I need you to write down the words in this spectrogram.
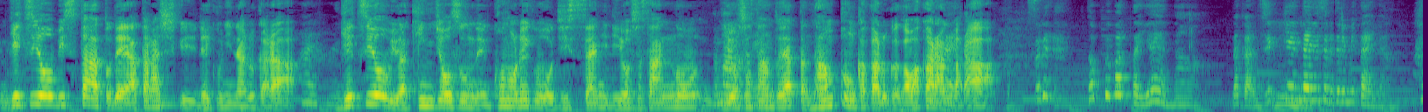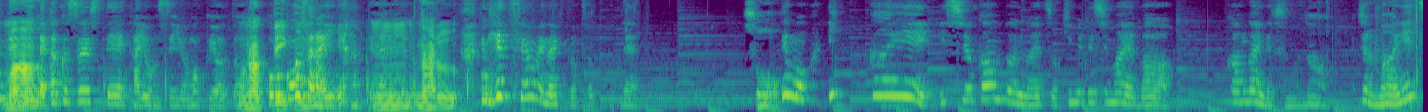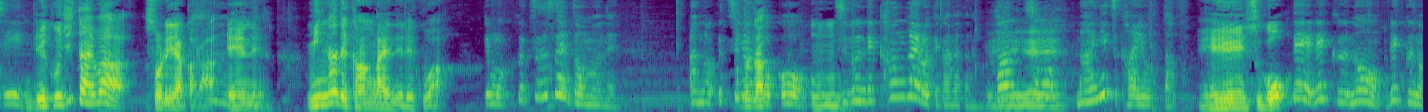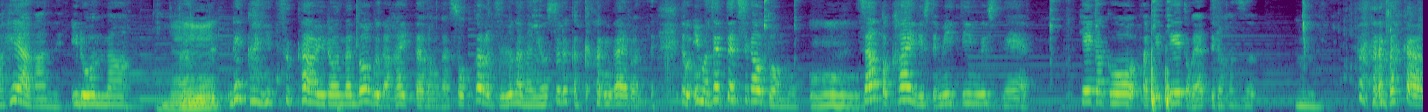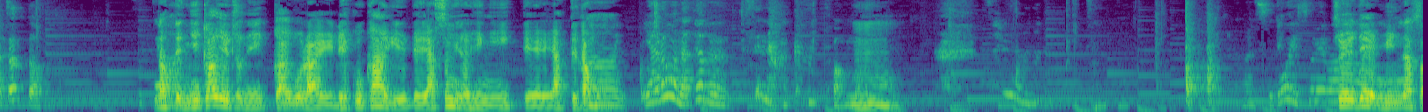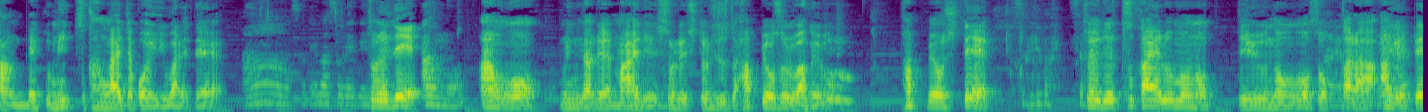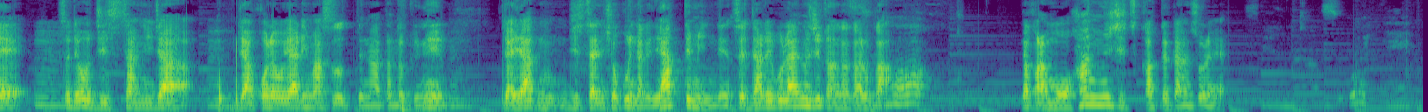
月曜日スタートで新しいレクになるから、はいはい。月曜日は緊張すんねん。このレクを実際に利用者さんの、利用者さんとやったら何分かかるかがわからんから、それ、トップバッター嫌やな。なんか実験台にされてるみたいな。でまあみんな学習して、火曜、水曜、木曜と。なっていくこここうしたらいいんやってなるけど。うん、なる。月曜日の人ちょっとね。そでも、一回、一週間分のやつを決めてしまえば、考えんで済むな。じゃあ毎日う。、レク自体はそれやからうん、ええねん。みんなで考えんねん、レクは。でも普通そうやと思うね。あの、うちらのとこ、うん自分で考えろって考えたの。へーかその、何日通った？ええー、すごっ。で、レクの、レクの部屋があんねん。いろんな、うん。レクに使ういろんな道具が入ったのが、そっから自分が何をするか考えろって。でも今絶対違うと思う。うん。ちゃんと会議してミーティングして、計画を立ててとかやってるはず。うん。だからちょっと。だって2ヶ月に1回ぐらいレク会議で休みの日に行ってやってたもん。やろうな、多分、せなあかんと思う。うん。そういうのはなかすごい、それは。それで、皆さんレク3つ考えてこい言われて、ああ、それはそれで、ね。それで案の？案をみんなで前でそれ一人ずつ発表するわけよ。発表して、それは、それで使えるものっていうのをそっから上げて、うん、それを実際にじゃあ、うん、じゃあこれをやりますってなった時に、うん、じゃあや、実際に職員だけでやってみんねん。それ誰ぐらいの時間かかるか。か。だからもう半日使ってたんよそれ。すごいね。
